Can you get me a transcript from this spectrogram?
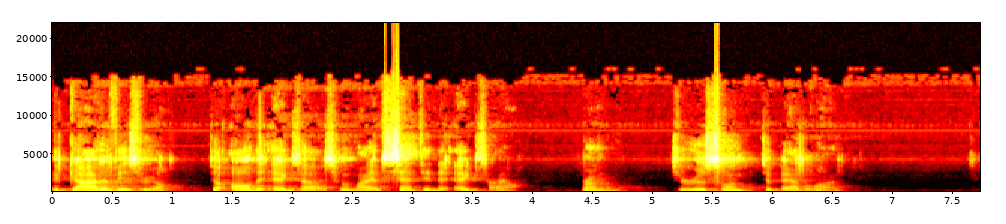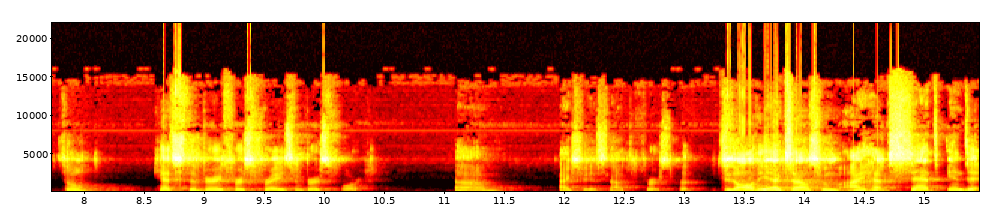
the God of Israel, to all the exiles whom I have sent into exile from Jerusalem to Babylon. So, catch the very first phrase in verse 4. Um, actually, it's not the first, but to all the exiles whom I have sent into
